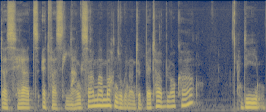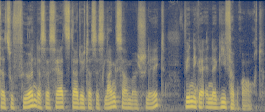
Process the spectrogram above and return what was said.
das Herz etwas langsamer machen, sogenannte Beta-Blocker, die dazu führen, dass das Herz dadurch, dass es langsamer schlägt, weniger Energie verbraucht.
